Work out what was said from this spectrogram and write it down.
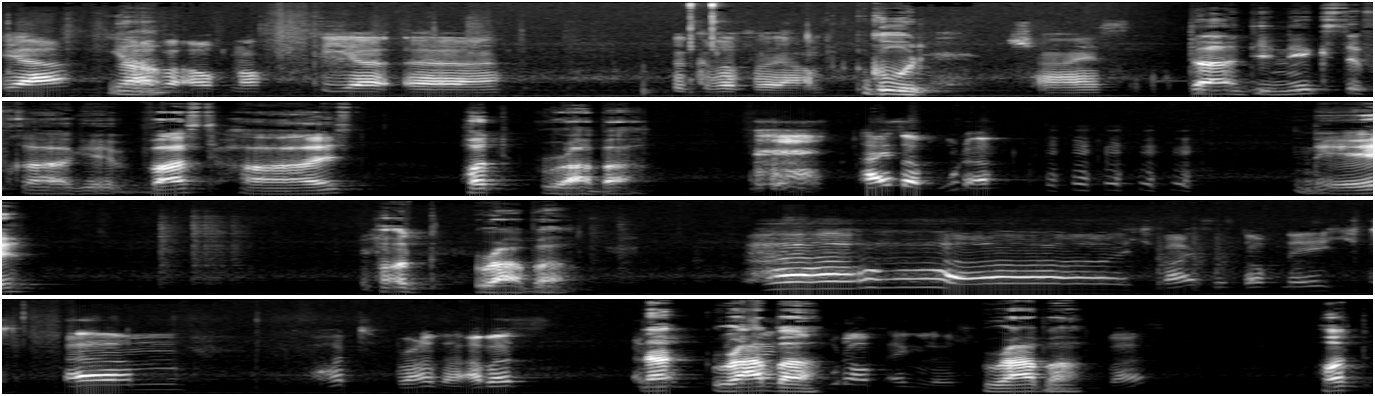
Ja, Ja. aber auch noch vier äh, Begriffe, ja. Gut. Scheiße. Dann die nächste Frage. Was heißt Hot Rubber? Heißer Bruder. Nee. Hot Rubber. Ich weiß es doch nicht. Ähm, Hot Brother, aber es. Na, Rubber. Auf Englisch. Rubber. Was? Hot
